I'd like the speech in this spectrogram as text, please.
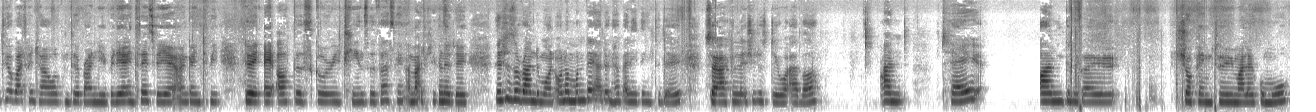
to back to my channel, welcome to a brand new video. In today's video I'm going to be doing a after school routine. So the first thing I'm actually going to do, this is a random one. On a Monday I don't have anything to do, so I can literally just do whatever. And today I'm going to go shopping to my local mall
